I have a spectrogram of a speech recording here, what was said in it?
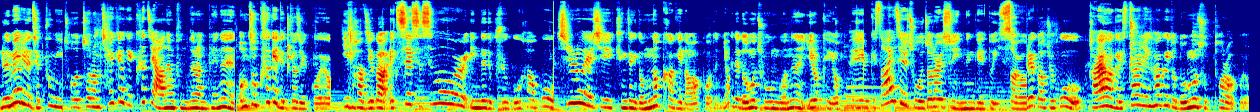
르메르 제품이 저처럼 체격이 크지 않은 분들한테는 엄청 크게 느껴질 거예요. 이 바지가 XS 스몰인데도 불구하고 실루엣이 굉장히 넉넉하게 나왔거든요. 근데 너무 좋은 거는 이렇게 옆에 이렇게 사이즈를 조절할 수 있는 게 또 있어요. 그래가지고 다양하게 스타일링 하기도 너무 좋더라고요.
